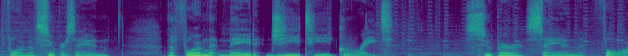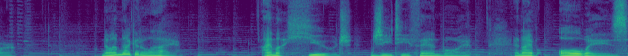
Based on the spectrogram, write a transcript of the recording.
form of Super Saiyan, the form that made GT great Super Saiyan 4. Now, I'm not to lie, I'm a huge GT fanboy, and I've always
